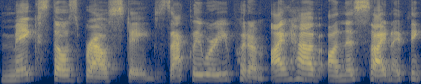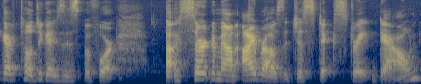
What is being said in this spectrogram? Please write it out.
makes those brows stay exactly where you put them. I have on this side, and I think I've told you guys this before, a certain amount of eyebrows that just stick straight down.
